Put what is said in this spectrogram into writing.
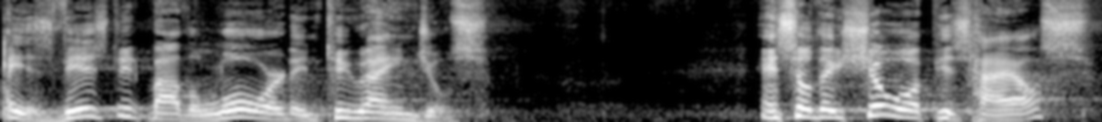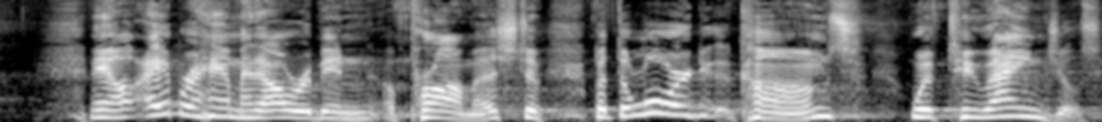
is visited by the Lord and two angels. And so they show up his house. Now, Abraham had already been promised, but the Lord comes with two angels.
